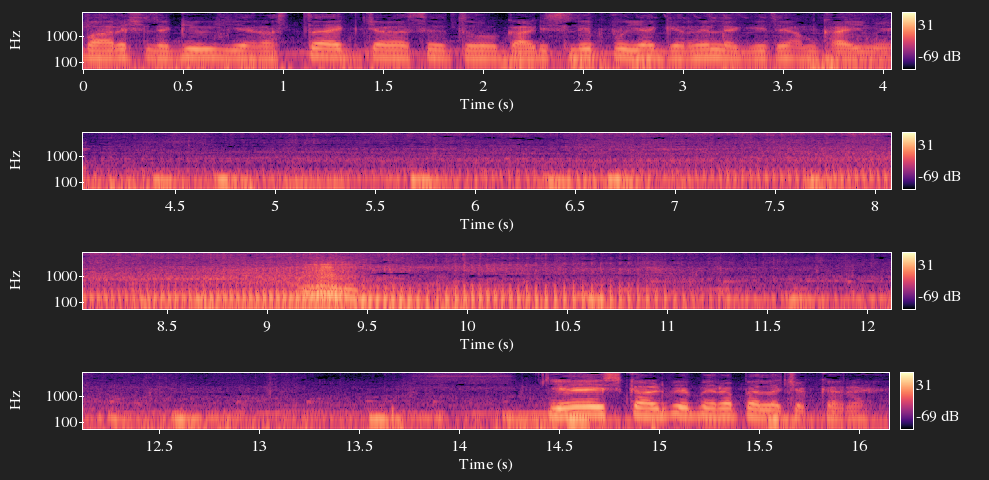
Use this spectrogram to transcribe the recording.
बारिश लगी हुई है, रास्ता एक जगह से तो गाड़ी स्लिप हुई है गिरने लगी थे हम खाई में। ये इस गाड़ी पे मेरा पहला चक्कर है।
